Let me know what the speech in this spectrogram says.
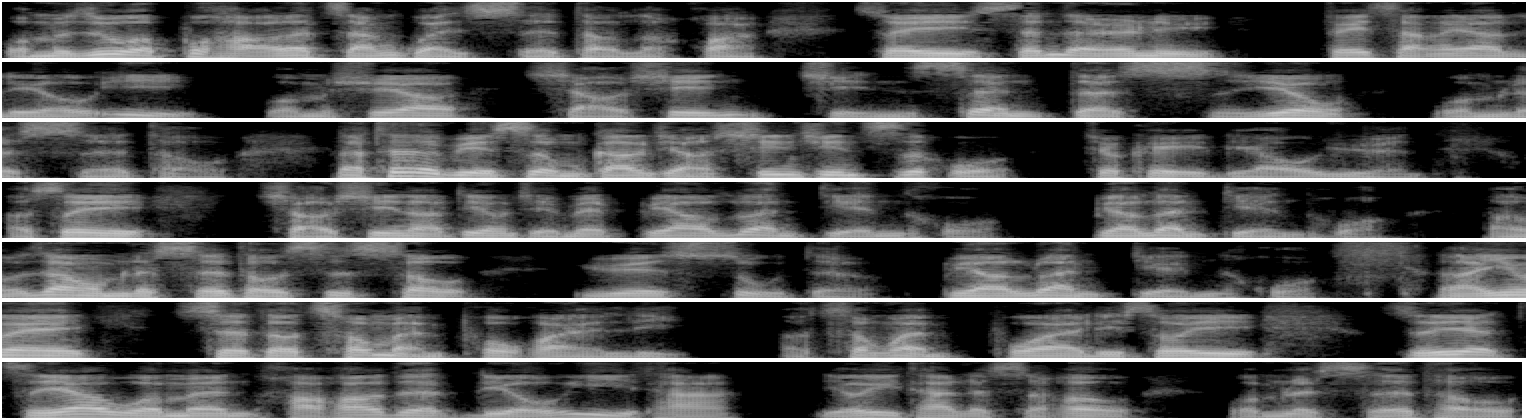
我们如果不好好的掌管舌头的话，所以神的儿女非常要留意，我们需要小心谨慎的使用我们的舌头。那特别是我们刚讲星星之火就可以燎原啊，所以小心啊，弟兄姐妹不要乱点火，不要乱点火啊，让我们的舌头是受约束的，不要乱点火啊，因为舌头充满破坏力啊，充满破坏力，所以只要只要我们好好的留意它，留意它的时候，我们的舌头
